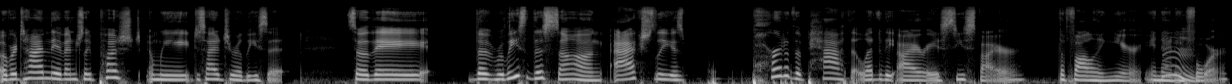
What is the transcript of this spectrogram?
Over time they eventually pushed and we decided to release it. So they the release of this song actually is part of the path that led to the IRA's ceasefire the following year in Hmm. 94.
